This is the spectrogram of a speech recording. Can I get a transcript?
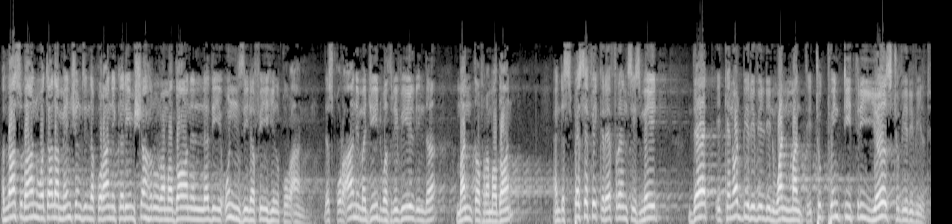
Allah subhanahu wa ta'ala mentions in the Quran Kareem, Shahru Ramadan alladhi unzila fihi al-Quran. This Quran Majid was revealed in the month of Ramadan and the specific reference is made that it cannot be revealed in one month. It took 23 years to be revealed.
